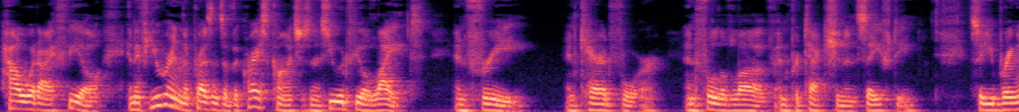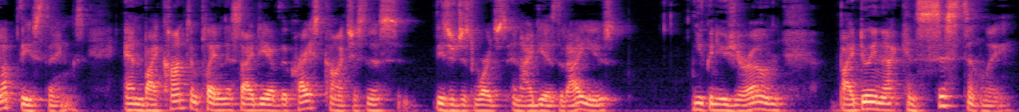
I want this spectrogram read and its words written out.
how would I feel? And if you were in the presence of the Christ consciousness, you would feel light and free and cared for and full of love and protection and safety. So you bring up these things. And by contemplating this idea of the Christ consciousness, these are just words and ideas that I use. You can use your own. By doing that consistently,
